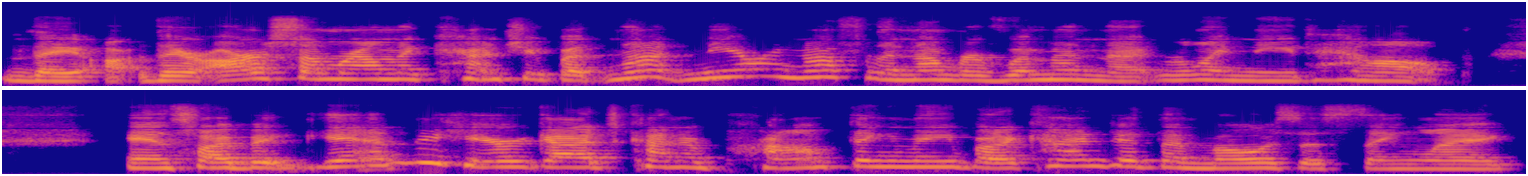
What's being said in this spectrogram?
They are, there are some around the country, but not near enough for the number of women that really need help. And so I began to hear God kind of prompting me, but I kind of did the Moses thing like,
